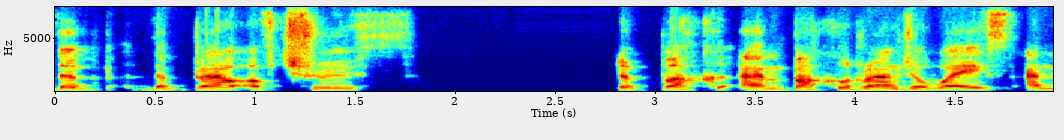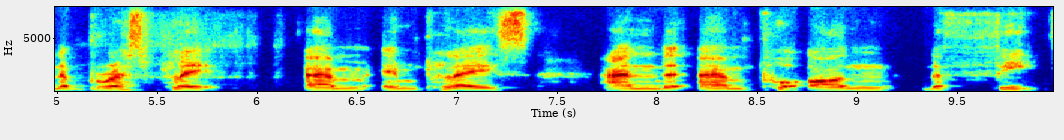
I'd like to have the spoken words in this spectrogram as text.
the the belt of truth, the buck um, buckled around your waist, and the breastplate um, in place, and um, put on the feet,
